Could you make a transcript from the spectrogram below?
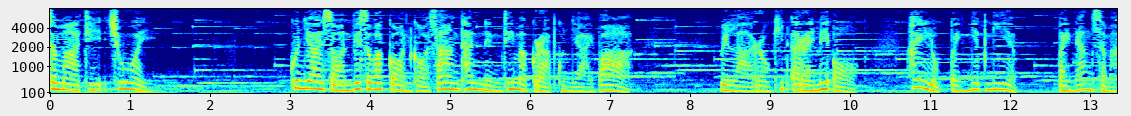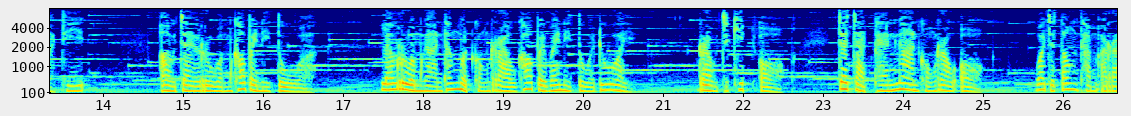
สมาธิช่วย คุณยายสอนวิศวกรก่อสร้างท่านหนึ่งที่มากราบคุณยายว่า เวลาเราคิดอะไรไม่ออก ให้หลบไปเงียบๆไปนั่งสมาธิ เอาใจรวมเข้าไปในตัว แล้วรวมงานทั้งหมดของเราเข้าไปไว้ในตัวด้วย เราจะคิดออก จะจัดแผนงานของเราออก ว่าจะต้องทำอะไร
